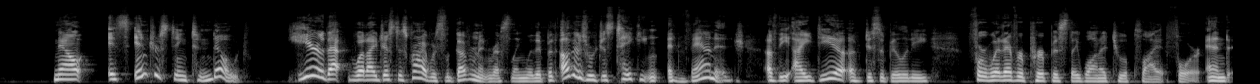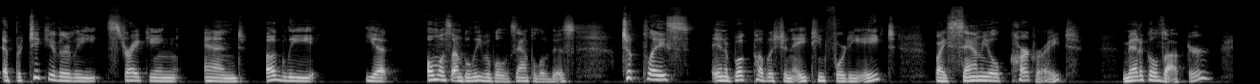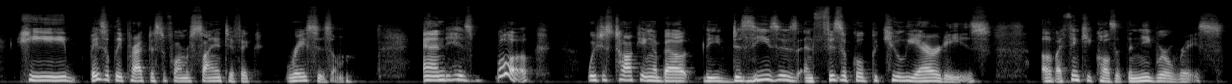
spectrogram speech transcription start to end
Now, it's interesting to note here that what I just described was the government wrestling with it, but others were just taking advantage of the idea of disability for whatever purpose they wanted to apply it for. And a particularly striking and ugly yet almost unbelievable example of this took place in a book published in 1848 by Samuel Cartwright, medical doctor. He basically practiced a form of scientific racism. And his book, which is talking about the diseases and physical peculiarities of, I think he calls it the Negro race,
